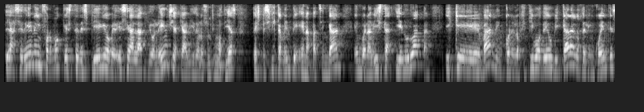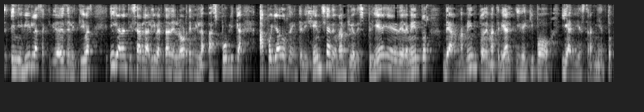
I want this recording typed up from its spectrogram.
La Sedena informó que este despliegue obedece a la violencia que ha habido en los últimos días específicamente en Apatzingán, en Buenavista y en Uruapan, y que van con el objetivo de ubicar a los delincuentes, inhibir las actividades delictivas y garantizar la libertad del orden y la paz pública, apoyados de inteligencia, de un amplio despliegue de elementos, de armamento, de material y de equipo y adiestramiento,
